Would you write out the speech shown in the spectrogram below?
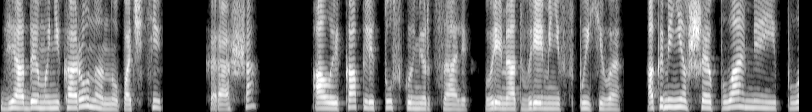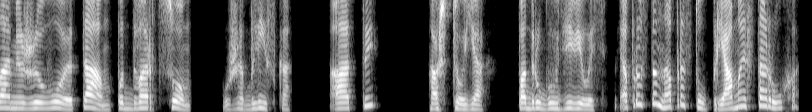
Диадема не корона, но почти. Хороша. Алые капли тускло мерцали, время от времени вспыхивая. Окаменевшее пламя и пламя живое там, под дворцом, уже близко. А ты? А что я? Подруга удивилась. Я просто-напросто упрямая старуха.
